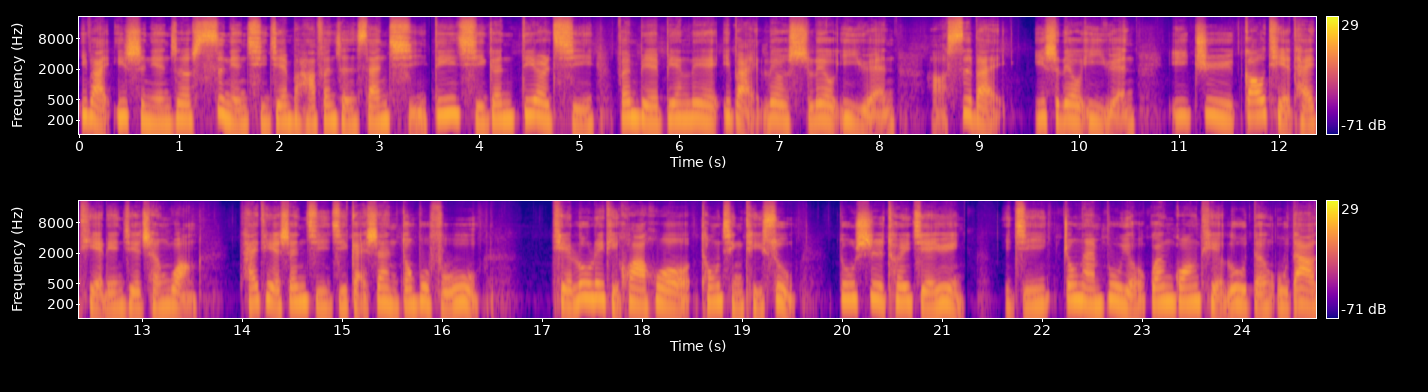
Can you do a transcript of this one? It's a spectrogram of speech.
一百一十年这四年期间，把它分成三期，第一期跟第二期分别编列一百六十六亿元啊，四百一十六亿元，依据高铁、台铁连接成网，台铁升级及改善东部服务。铁路立体化或通勤提速，都市推捷运，以及中南部有观光铁路等五大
